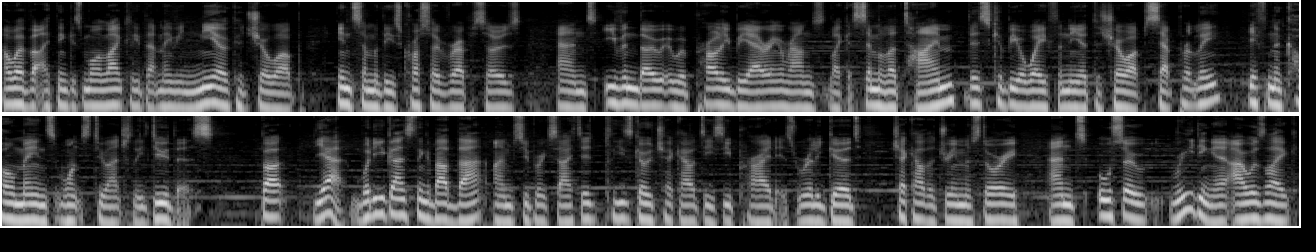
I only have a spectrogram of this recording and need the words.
However, I think it's more likely that maybe Nia could show up in some of these crossover episodes. And even though it would probably be airing around like a similar time, this could be a way for Nia to show up separately if Nicole Maines wants to actually do this. But yeah, what do you guys think about that? I'm super excited. Please go check out DC Pride, it's really good. Check out the Dreamer story. And also, reading it, I was like,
